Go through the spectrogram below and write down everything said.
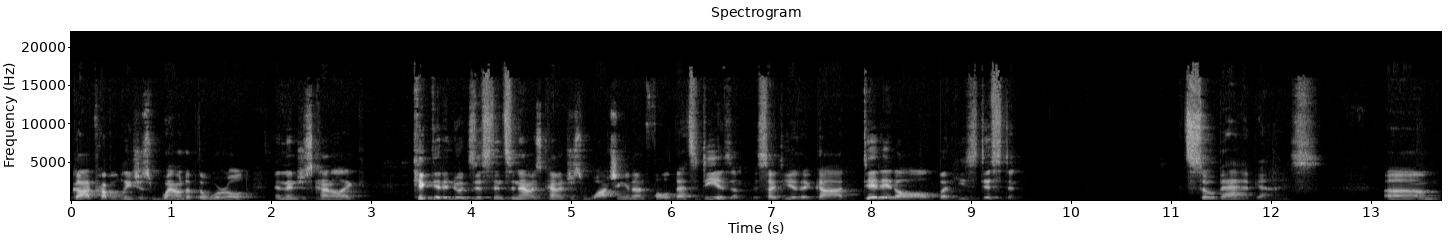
God probably just wound up the world and then just kind of like kicked it into existence, and now he's kind of just watching it unfold. That's deism, this idea that God did it all, but he's distant. It's so bad, guys. Um,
